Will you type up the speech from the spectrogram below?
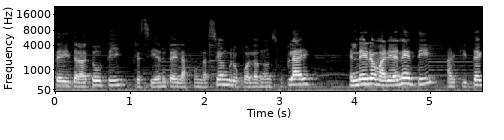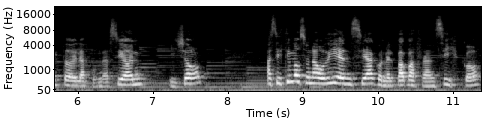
Teddy Tratuti, presidente de la Fundación Grupo London Supply, el negro Marianetti, arquitecto de la fundación, y yo asistimos a una audiencia con el Papa Francisco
